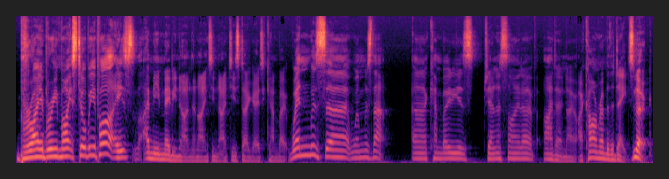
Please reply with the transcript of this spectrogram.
bribery might still be a part. It's, I mean, maybe not in the 1990s. Don't go to Cambodia. When was uh, when was that uh, Cambodia's genocide? I don't know. I can't remember the dates. Look,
